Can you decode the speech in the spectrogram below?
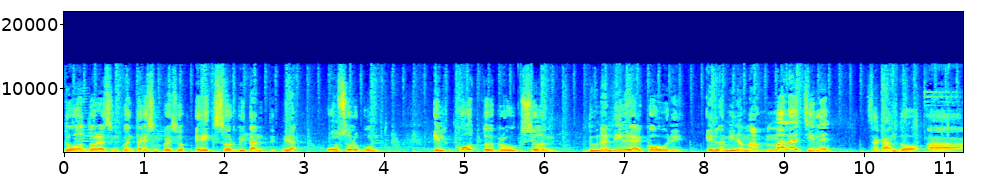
2 dólares 50 es un precio exorbitante. Mira, un solo punto. El costo de producción de una libra de cobre en la mina más mala de Chile, sacando a,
